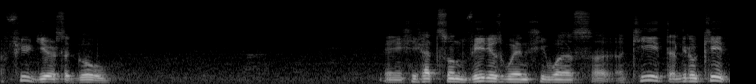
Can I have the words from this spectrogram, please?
a few years ago. And he had some videos when he was a, kid a little kid.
